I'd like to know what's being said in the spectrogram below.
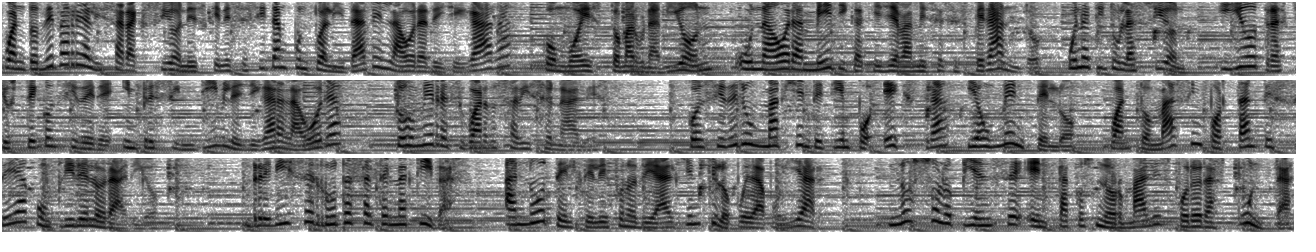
cuando deba realizar acciones que necesitan puntualidad en la hora de llegada, como es tomar un avión, una hora médica que lleva meses esperando, una titulación y otras que usted considere imprescindible llegar a la hora, tome resguardos adicionales. Considere un margen de tiempo extra y auméntelo cuanto más importante sea cumplir el horario. Revise rutas alternativas. Anote el teléfono de alguien que lo pueda apoyar no solo piense en tacos normales por horas punta,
